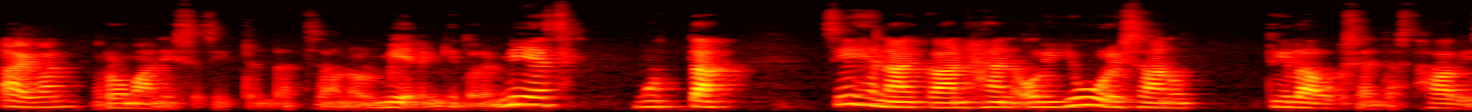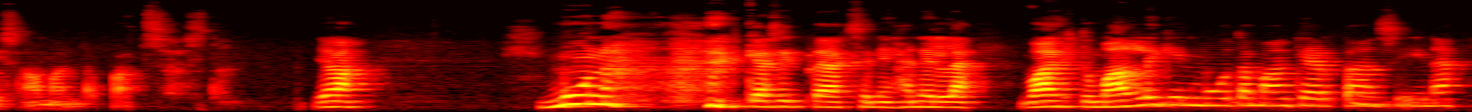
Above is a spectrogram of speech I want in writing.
Aivan. romaanissa sitten, että se on ollut mielenkiintoinen mies. Mutta siihen aikaan hän oli juuri saanut tilauksen tästä Havis Amanda Patsaasta. Ja mun käsittääkseni hänellä vaihtui mallikin muutamaan kertaan siinä.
